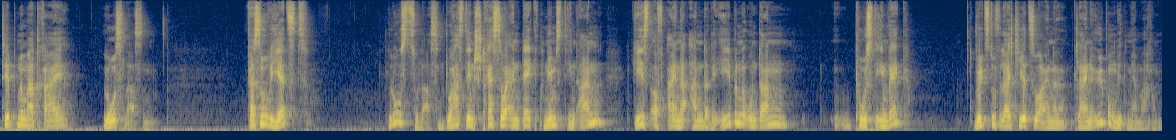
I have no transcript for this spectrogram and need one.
Tipp Nummer drei: Loslassen. Versuche jetzt loszulassen. Du hast den Stressor entdeckt, nimmst ihn an, gehst auf eine andere Ebene und dann puste ihn weg. Willst du vielleicht hierzu eine kleine Übung mit mir machen?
